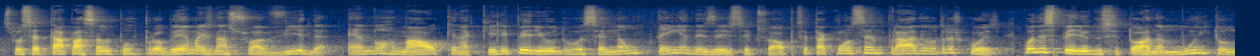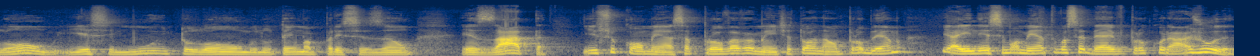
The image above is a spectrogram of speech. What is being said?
se você está passando por problemas na sua vida, é normal que naquele período você não tenha desejo sexual porque você está concentrado em outras coisas. Quando esse período se torna muito longo, e esse muito longo não tem uma precisão exata, isso começa provavelmente a tornar um problema e aí nesse momento você deve procurar ajuda.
